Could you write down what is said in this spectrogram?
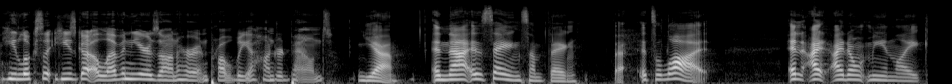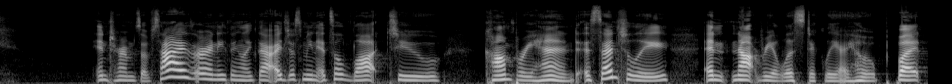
He looks like he's got 11 years on her and probably 100 pounds. yeah. And that is saying something. It's a lot. And I, I don't mean like in terms of size or anything like that. I just mean it's a lot to comprehend, essentially, and not realistically, I hope, but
